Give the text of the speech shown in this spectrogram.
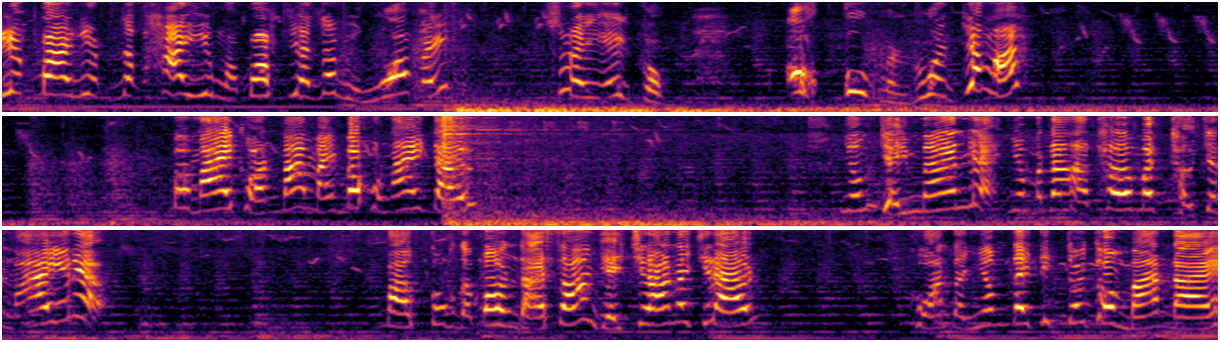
រៀបបាយរៀបទឹកហើយយើងមកបោះផ្ទះទៅវាងាប់អីស្រីអីក៏អស់គូមិនរួចអញ្ចឹងហ៎បើម៉ែគ្រាន់បានម៉ែបោះខ្លួនឯងទៅខ្ញុំនិយាយមែននេះខ្ញុំមិនដឹងថាធ្វើមិនត្រូវចិត្តម៉ែឯងនេះបើគង់តែបោះដែរសោះនិយាយច្រើនណាស់ច្រើនគ្រាន់តែខ្ញុំដេកតិចតួចក៏មិនបានដែរ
